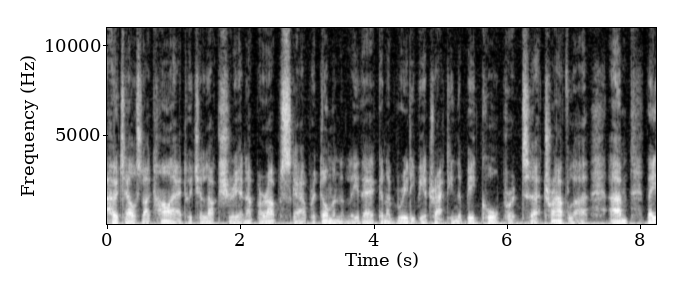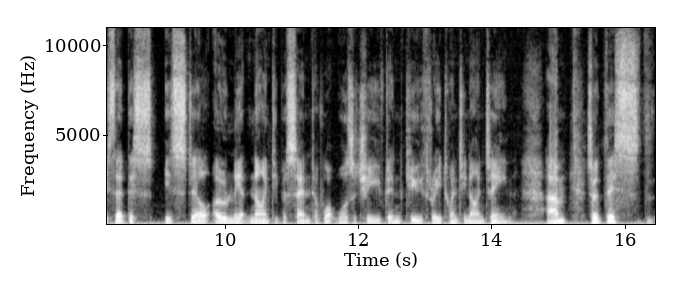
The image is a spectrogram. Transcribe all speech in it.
hotels like Hyatt, which are luxury and upper upscale predominantly, they're going to really be attracting the big corporate uh, traveller. Um, they said this is still only at 90% of what was achieved in Q3 2019. Um, so this.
